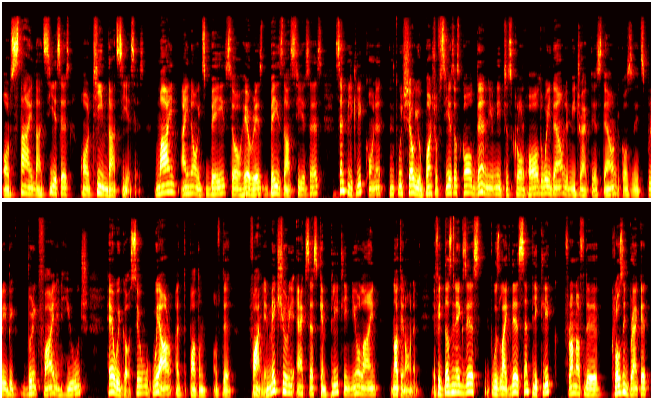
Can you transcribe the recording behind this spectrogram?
or style.css or team.css. Mine, I know it's base, so here is, base.css. Simply click on it and it will show you a bunch of CSS code. Then you need to scroll all the way down. Let me drag this down because it's pretty big, big file and huge. Here we go. So we are at the bottom of the file and make sure you access completely new line, nothing on it. If it doesn't exist, it was like this, simply click front of the closing bracket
